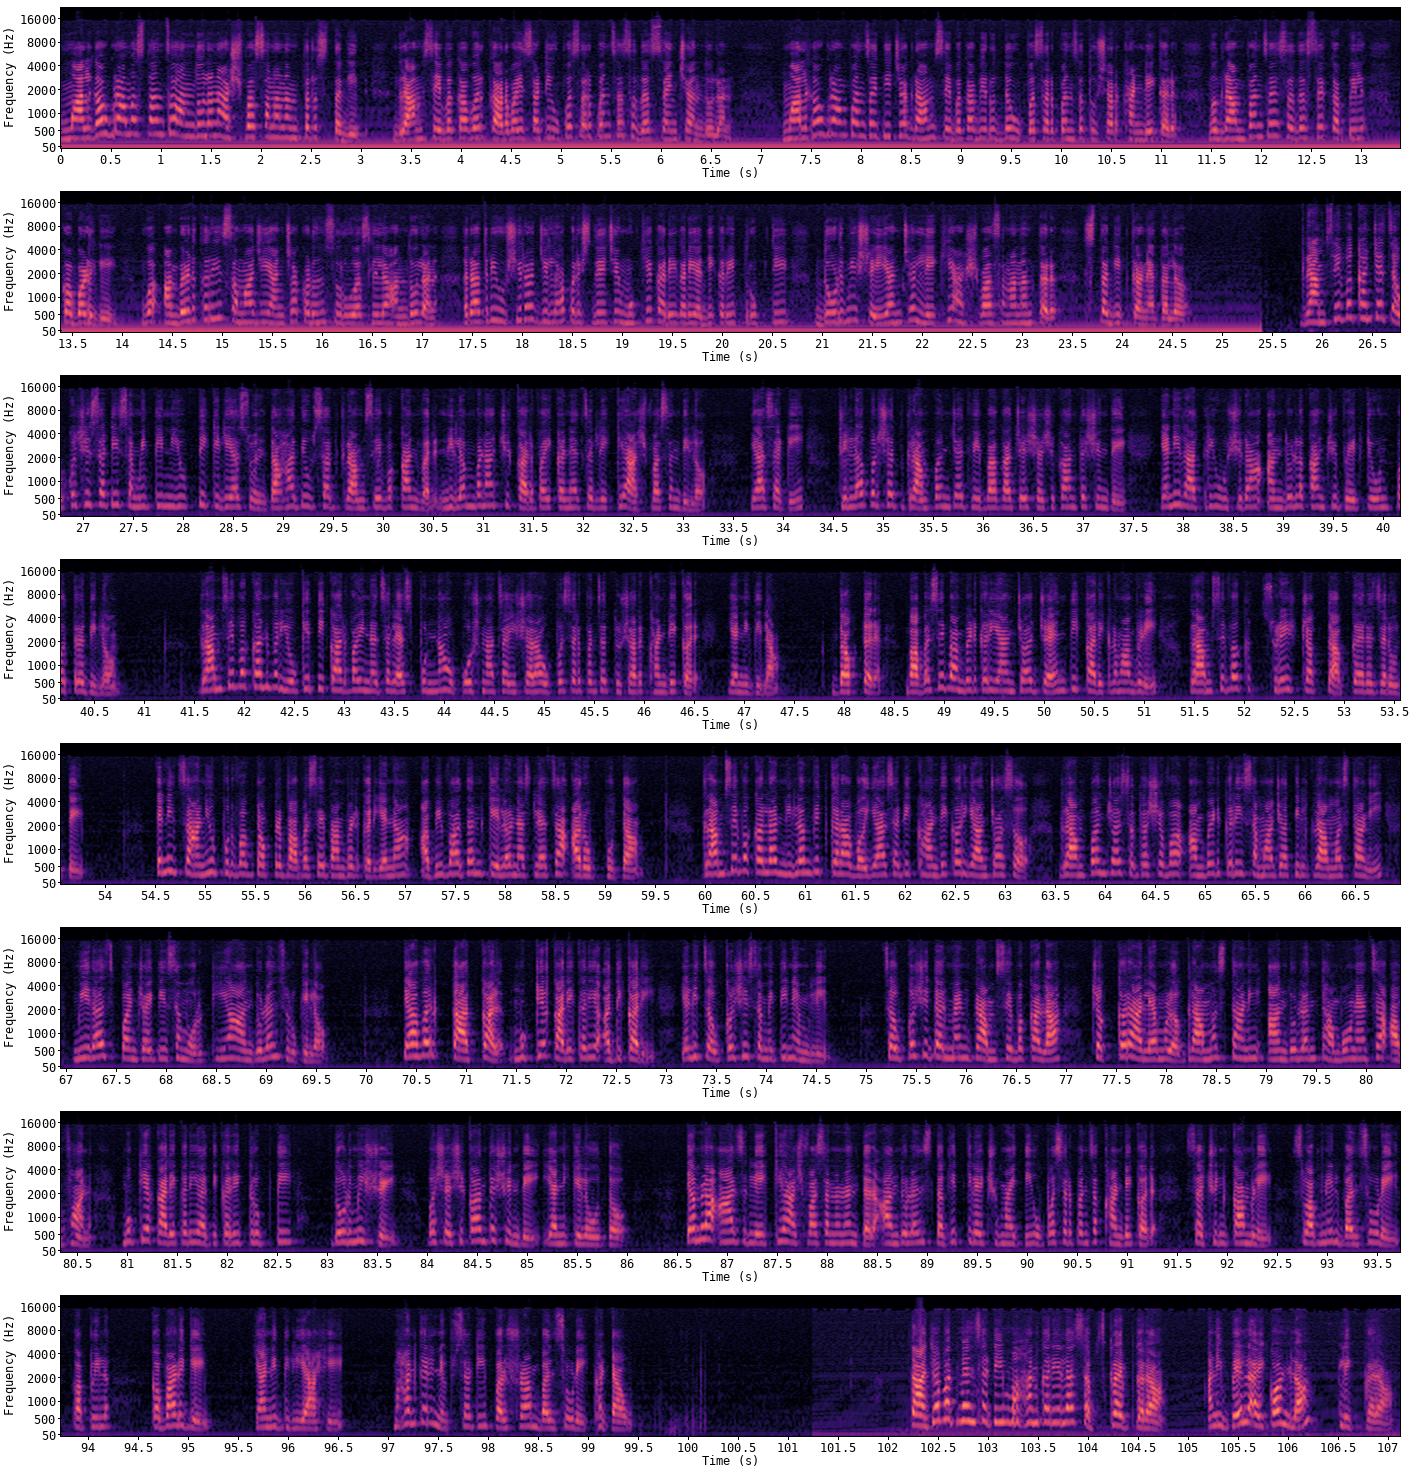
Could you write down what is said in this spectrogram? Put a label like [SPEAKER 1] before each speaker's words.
[SPEAKER 1] मालगाव ग्रामस्थांचं आंदोलन आश्वासनानंतर स्थगित. ग्रामसेवकावर कारवाईसाठी उपसरपंच सदस्यांचे आंदोलन. मालगाव ग्रामपंचायतीच्या ग्रामसेवकाविरुद्ध उपसरपंच तुषार खांडेकर व ग्रामपंचायत सदस्य कपिल कबडगे व आंबेडकरी समाज यांच्याकडून सुरू असलेलं आंदोलन रात्री उशिरा जिल्हा परिषदेचे मुख्य कार्यकारी अधिकारी तृप्ती दोडमिश्रे यांच्या लेखी आश्वासनानंतर स्थगित करण्यात आलं.
[SPEAKER 2] ग्रामसेवकांच्या चौकशीसाठी समिती नियुक्ती केली असून दहा दिवसात ग्रामसेवकांवर निलंबनाची कारवाई करण्याचं लेखी आश्वासन दिलं. यासाठी जिल्हा परिषद ग्रामपंचायत विभागाचे शशिकांत शिंदे यांनी रात्री उशिरा आंदोलकांची भेट घेऊन पत्र दिलं. ग्रामसेवकांवर योग्य ती कारवाई न झाल्यास पुन्हा उपोषणाचा इशारा उपसरपंच तुषार खांडेकर यांनी दिला. डॉक्टर बाबासाहेब आंबेडकर यांच्या जयंती कार्यक्रमावेळी ग्रामसेवक सुरेश जगताप गैरहजर होते. त्यांनी जाणीवपूर्वक डॉक्टर बाबासाहेब आंबेडकर यांना अभिवादन केलं नसल्याचा आरोप होता. ग्रामसेवकाला निलंबित करावं यासाठी खांडेकर यांच्यासह ग्रामपंचायत सदस्य व आंबेडकरी समाजातील ग्रामस्थांनी मिरज पंचायतीसमोर ठिया आंदोलन सुरू केलं. त्यावर तात्काळ मुख्य कार्यकारी अधिकारी यांनी चौकशी समिती नेमली. चौकशी दरम्यान ग्रामसेवकाला चक्कर आल्यामुळं ग्रामस्थांनी आंदोलन थांबवण्याचं आव्हान मुख्य कार्यकारी अधिकारी तृप्ती दोडमिश्रे व शशिकांत शिंदे यांनी केलं होतं. त्यामुळे आज लेखी आश्वासनानंतर आंदोलन स्थगित केल्याची माहिती उपसरपंच खांडेकर सचिन कांबळे स्वप्नील बनसोडे कपिल कबाडगे यांनी दिली आहे. महानकरी न्यूजसाठी परशुराम बनसोडे खटाव. ताज्या बातम्यांसाठी महानकरीला सबस्क्राईब करा आणि बेल आयकॉनला क्लिक करा.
